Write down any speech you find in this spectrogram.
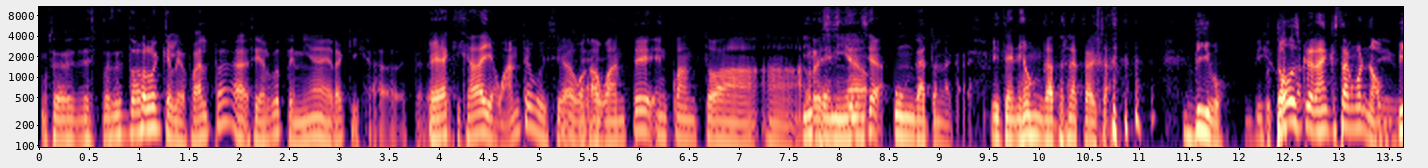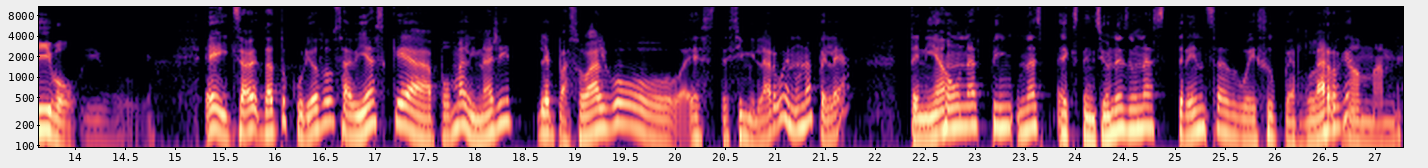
o sea, después de todo lo que le falta, ah, si algo tenía era quijada de perder. Era quijada y aguante, güey. Sí, agu- Sí. aguante en cuanto a, a y resistencia. tenía un gato en la cabeza. Y tenía un gato en la cabeza. Vivo. Todos creerán que está muerto. No, Sí, vivo. Vivo, güey. Ey, ¿sabes? Dato curioso, ¿sabías que a Paul Malignaggi le pasó algo este similar, güey, en una pelea? tenía unas, pin- unas extensiones de unas trenzas, güey, súper largas. No mames.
